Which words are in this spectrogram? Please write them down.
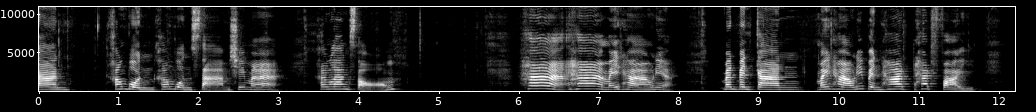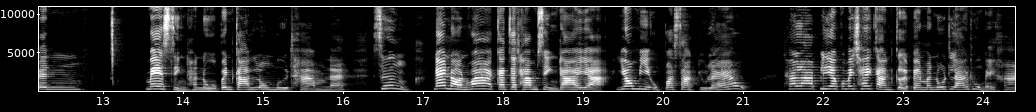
การข้างบนข้างบนสามใช่ไหมข้างล่างสองห้าห้าไม้เท้าเนี่ย มันเป็นการไม้เท้านี่เป็นธาตุธาตุไฟเป็น เมษสิงห์ธนูเป็นการลงมือทำนะ ซึ่งแน่นอนว่าการจะทำสิ่งใดอะ่ะ ย่อมมีอุปสรรคอยู่แล้ว ถ้าราบเรียบก็ไม่ใช่การเกิดเป็นมนุษย์แล้วถูกไหมคะ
